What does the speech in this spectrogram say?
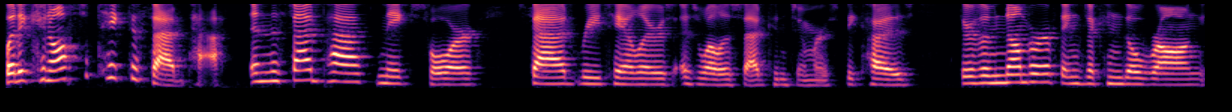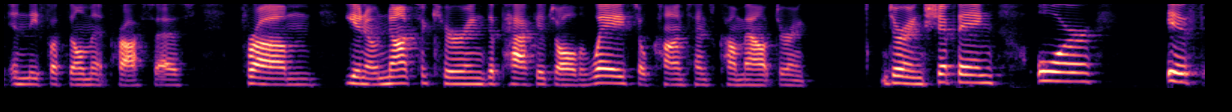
But it can also take the sad path. And the sad path makes for sad retailers as well as sad consumers because there's a number of things that can go wrong in the fulfillment process from you know not securing the package all the way so contents come out during during shipping or if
